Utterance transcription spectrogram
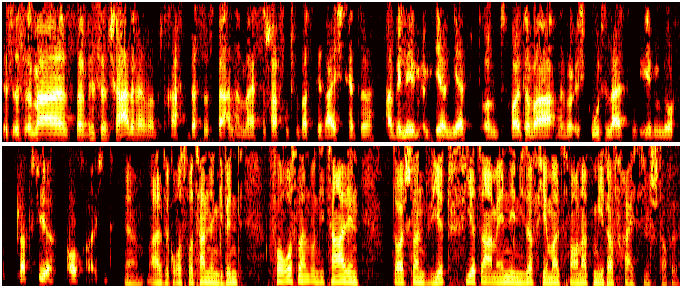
es ist immer so ein bisschen schade, wenn man betrachtet, dass es bei anderen Meisterschaften für was gereicht hätte. Aber wir leben im Hier und Jetzt und heute war eine wirklich gute Leistung eben nur für Platz vier ausreichend. Ja, also Großbritannien gewinnt vor Russland und Italien. Deutschland wird Vierter am Ende in dieser 4x200 Meter Freistilstaffel.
